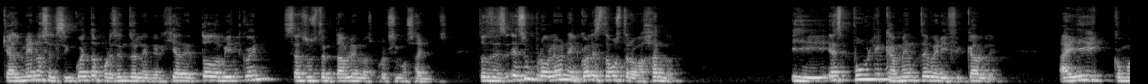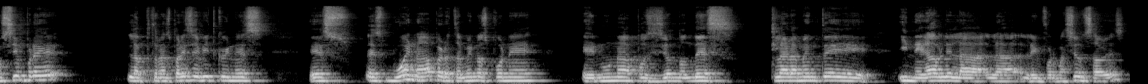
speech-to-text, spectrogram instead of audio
que al menos el 50% de la energía de todo Bitcoin sea sustentable en los próximos años. Entonces, es un problema en el cual estamos trabajando y es públicamente verificable. Ahí, como siempre, la transparencia de Bitcoin es, es, es buena, pero también nos pone en una posición donde es claramente innegable la, la, la información, ¿sabes?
